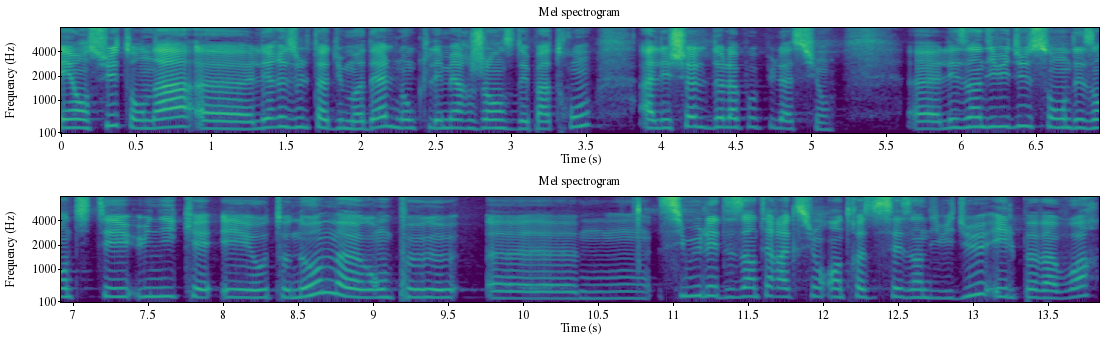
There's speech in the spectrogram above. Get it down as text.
Et ensuite, on a euh, les résultats du modèle, donc l'émergence des patrons à l'échelle de la population. Les individus sont des entités uniques et autonomes. On peut simuler des interactions entre ces individus et ils peuvent avoir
